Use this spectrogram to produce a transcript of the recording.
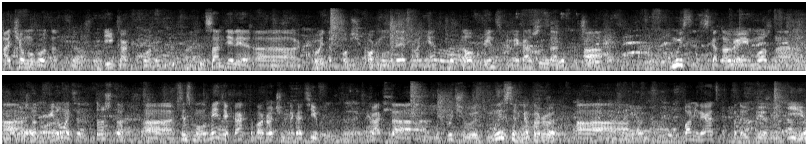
О чем угодно и как угодно. На самом деле, э, какой-то общей формулы для этого нет, но, в принципе, мне кажется, э, мысль, с которой можно э, что-то придумать, это то, что э, все small media как-то ворочают нарратив, как-то выкручивают мысль, которую э, вам не нравится, как подают ее другие.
